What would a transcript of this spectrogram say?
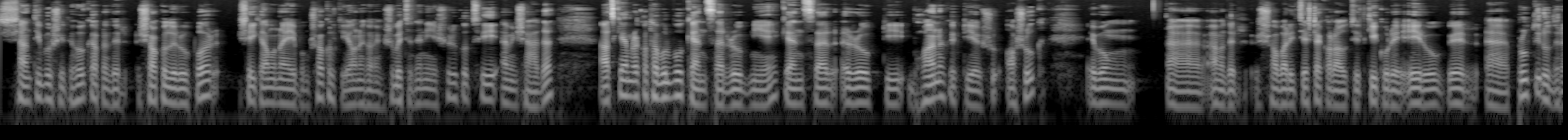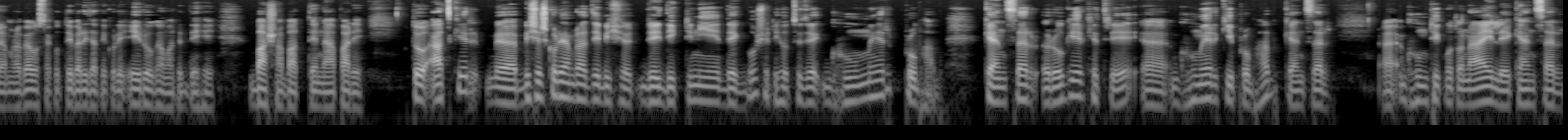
শান্তি বর্ষিত হোক আপনাদের সকলের উপর। সেই কামনায় এবং সকলকে অনেক অনেক শুভেচ্ছা জানিয়ে শুরু করছি আমি শাহাদাত। আজকে আমরা কথা বলব ক্যান্সার রোগ নিয়ে। ক্যান্সার রোগটি ভয়ানক একটি অসুখ এবং আমাদের সবারই চেষ্টা করা উচিত কি করে এই রোগের প্রতিরোধের আমরা ব্যবস্থা করতে পারি যাতে করে এই রোগ আমাদের দেহে বাসা বাঁধতে না পারে। তো আজকের বিশেষ করে আমরা যে বিষয় যেই দিকটি নিয়ে দেখব সেটি হচ্ছে যে ঘুমের প্রভাব। ক্যান্সার রোগের ক্ষেত্রে ঘুমের কি প্রভাব? ক্যান্সার ঘুম ঠিক মতো না এলে ক্যান্সার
